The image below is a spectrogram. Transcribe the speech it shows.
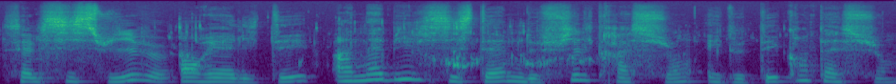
Celles-ci suivent, en réalité, un habile système de filtration et de décantation.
